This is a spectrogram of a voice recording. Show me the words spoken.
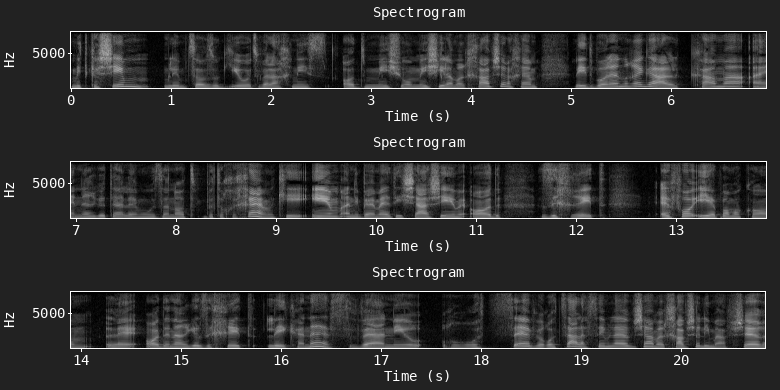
שמתקשים למצוא זוגיות ולהכניס עוד מישהו או מישהי למרחב שלכם, להתבונן רגע על כמה האנרגיות האלה מאוזנות בתוככם. כי אם אני באמת אישה שהיא מאוד זכרית, איפה יהיה פה מקום לעוד אנרגיה זכרית להיכנס? ואני רוצה ורוצה לשים לב שהמרחב שלי מאפשר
